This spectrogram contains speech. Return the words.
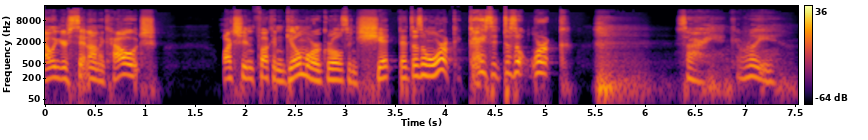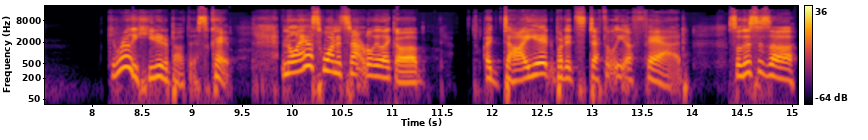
Now when you're sitting on a couch watching fucking Gilmore girls and shit, that doesn't work. Guys, it doesn't work. Sorry, get really get really heated about this. Okay. And the last one, it's not really like a a diet, but it's definitely a fad. So this is a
